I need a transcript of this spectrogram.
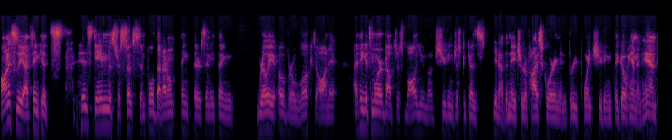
honestly, I think it's his game is just so simple that I don't think there's anything really overlooked on it. I think it's more about just volume of shooting, just because you know the nature of high scoring and three point shooting they go hand in hand.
